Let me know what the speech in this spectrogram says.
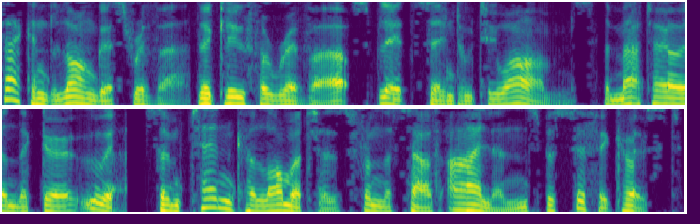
second longest river, the Clutha River, splits into two arms, the Matau and the Koau, some 10 kilometers from the South Island's Pacific coast.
